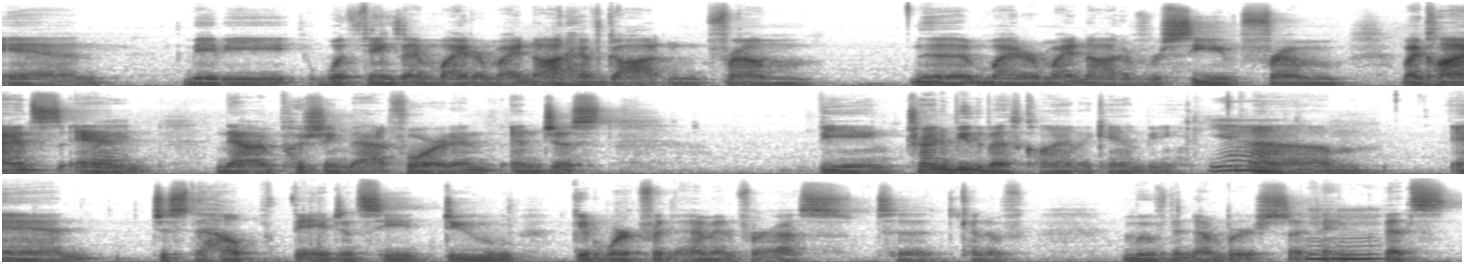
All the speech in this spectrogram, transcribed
and maybe what things I might or might not have gotten from the might or might not have received from my clients and Right. now I'm pushing that forward and, and just being trying to be the best client I can be. Yeah. Um, and just to help the agency do good work for them and for us to kind of move the numbers. I think Mhm. that's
